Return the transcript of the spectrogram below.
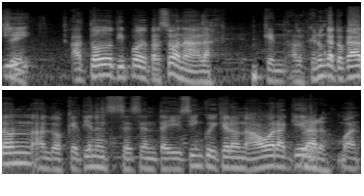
y a todo tipo de personas, a, las que, a los que nunca tocaron, a los que tienen 65 y dijeron ahora quiero. Claro. Bueno.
